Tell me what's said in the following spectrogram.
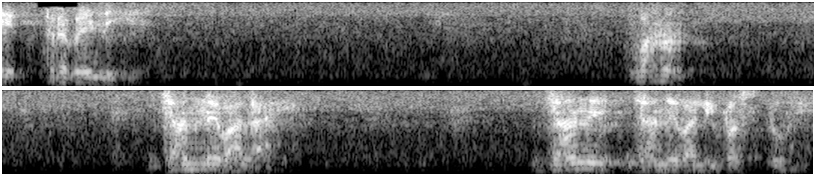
एक त्रिवेणी है। वहाँ जानने वाला है। जाने जाने वाली वस्तु है।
